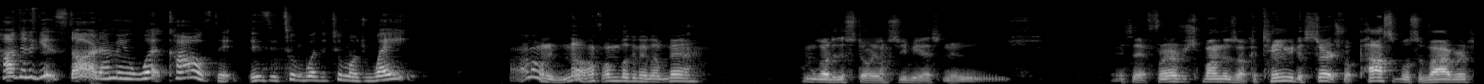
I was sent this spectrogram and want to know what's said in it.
How did it get started? I mean, what caused it? Is it too? Was it too much weight? I don't even know. I'm, I'm looking it up now. I'm gonna go to this story on CBS News. It said first responders are continuing to search for possible survivors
